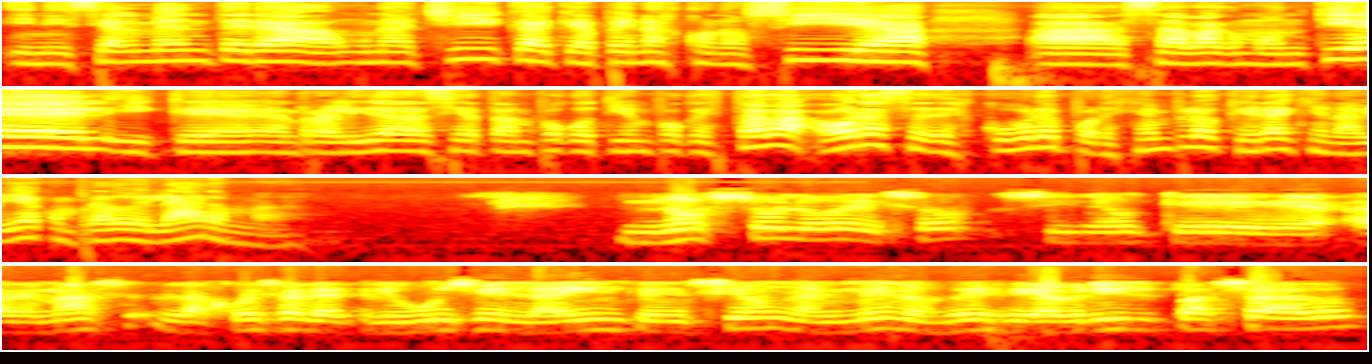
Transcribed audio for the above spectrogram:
inicialmente era una chica que apenas conocía a Sabag Montiel y que en realidad hacía tan poco tiempo que estaba, ahora se descubre, por ejemplo, que era quien había comprado el arma. No solo eso, sino que además la jueza le atribuye la intención, al menos desde abril pasado,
